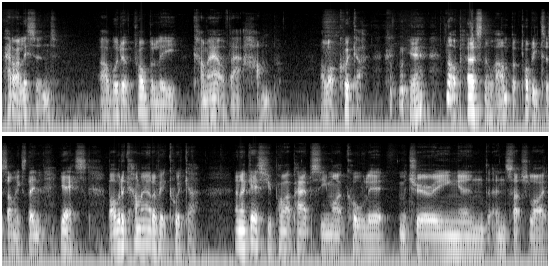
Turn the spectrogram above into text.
Had I listened, I would have probably come out of that hump a lot quicker. yeah, not a personal hump, but probably to some extent, yes. But I would have come out of it quicker. And I guess you perhaps you might call it maturing and and such like.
